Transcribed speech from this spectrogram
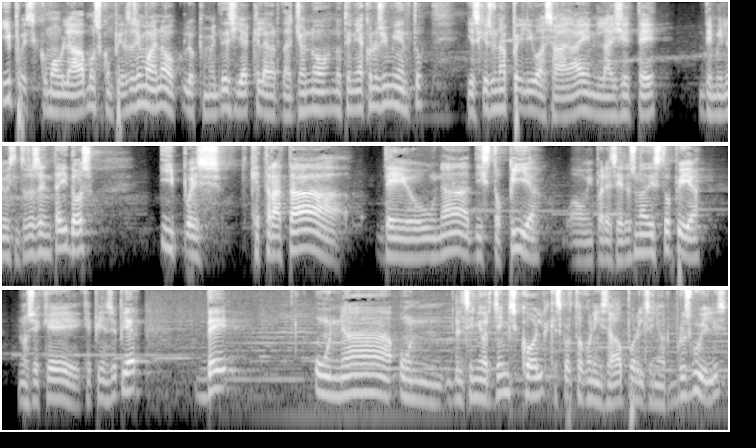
y pues como hablábamos con Pierre esta semana, lo que me decía que la verdad yo no, no tenía conocimiento y es que es una peli basada en la GT de 1962 y pues que trata de una distopía, o a mi parecer es una distopía, no sé qué, qué piense Pierre, de una, un, del señor James Cole, que es protagonizado por el señor Bruce Willis,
